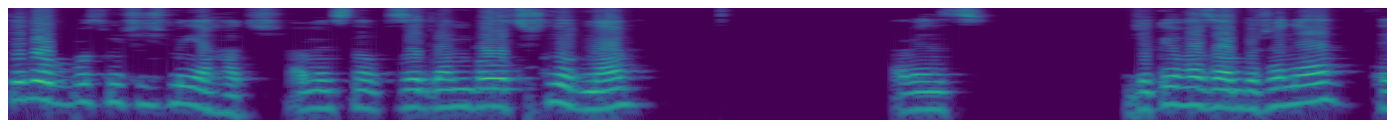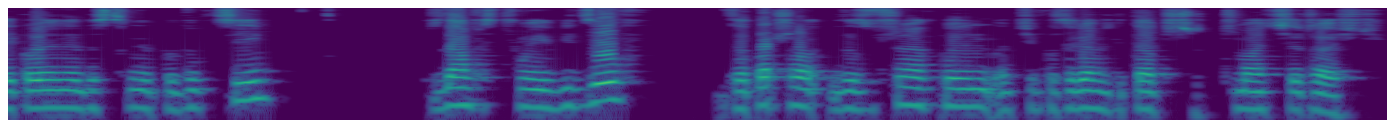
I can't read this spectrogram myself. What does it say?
Tylko po prostu musieliśmy jechać, a więc no to zagramy, jest coś nudne. A więc dziękuję wam za obejrzenie tej kolejnej dostępnej produkcji. Znam wszystkich moich widzów. Zapraszam do zobaczenia w kolejnym odcinku Zagrałem z GTA 3. Trzymajcie się, cześć.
